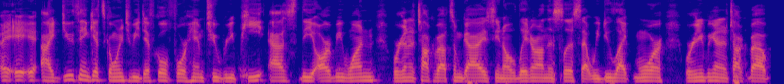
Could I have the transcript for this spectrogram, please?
I, I do think it's going to be difficult for him to repeat as the RB one. We're going to talk about some guys, you know, later on this list that we do like more. We're even going to talk about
